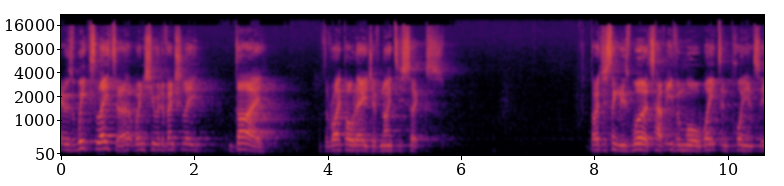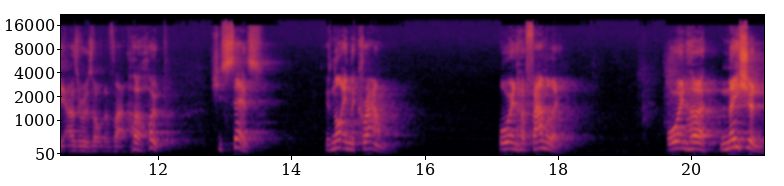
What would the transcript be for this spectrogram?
it was weeks later when she would eventually die of the ripe old age of 96. But I just think these words have even more weight and poignancy as a result of that. Her hope, she says, is not in the crown, or in her family, or in her nation,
